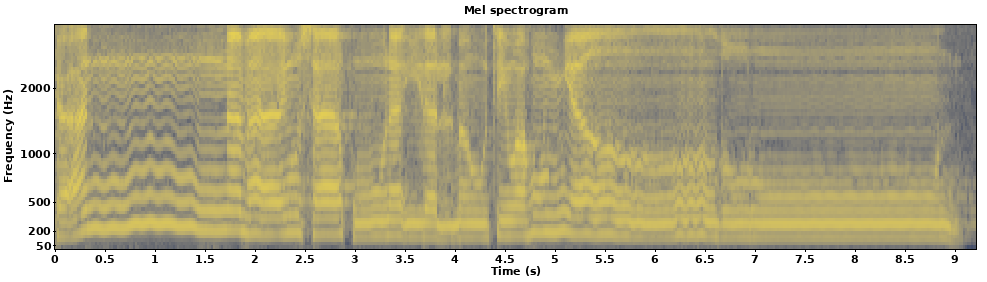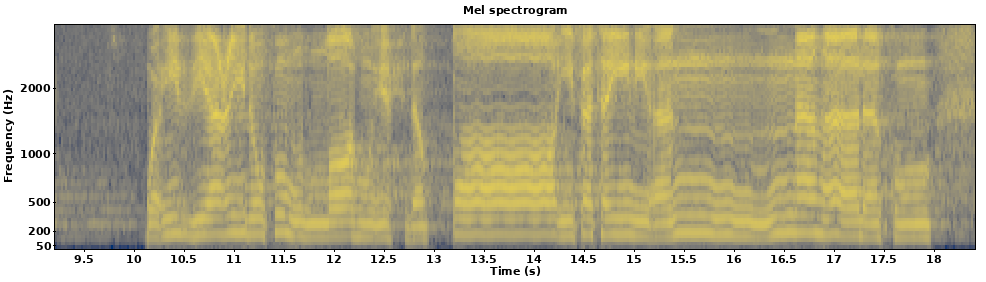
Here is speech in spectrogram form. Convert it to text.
كأنما يساقون إلى الموت وهم ينظرون. وإذ يعدكم الله إحدى الطائفتين أنها لكم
